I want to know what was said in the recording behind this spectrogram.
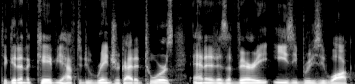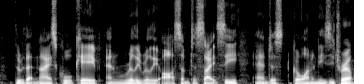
To get in the cave, you have to do ranger guided tours, and it is a very easy breezy walk through that nice, cool cave and really, really awesome to sightsee and just go on an easy trail.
